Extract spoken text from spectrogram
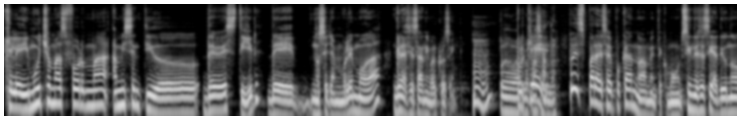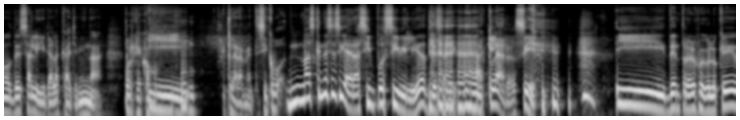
que le di mucho más forma a mi sentido de vestir, de, no sé, llamémosle moda, gracias a Animal Crossing. Mm, puedo verlo pasando. Pues para esa época, nuevamente, como sin necesidad de uno de salir a la calle ni nada. Porque como... Y claramente, sí, como más que necesidad era sin posibilidad de salir. ah, claro, sí. Y dentro del juego lo que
